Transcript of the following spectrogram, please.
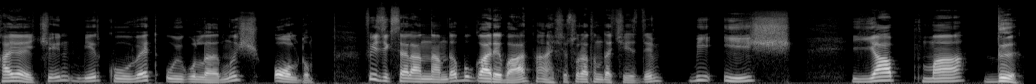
kaya için bir kuvvet uygulamış oldum. Fiziksel anlamda bu gariban, ha işte suratını da çizdim. Bir iş yapmadı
